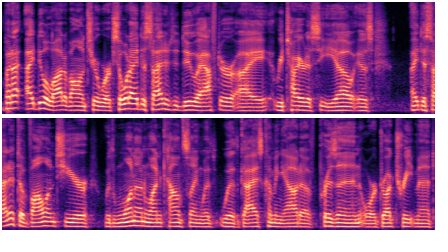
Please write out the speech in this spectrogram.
but I, I, do a lot of volunteer work. So what I decided to do after I retired as CEO is I decided to volunteer with one-on-one counseling with with guys coming out of prison or drug treatment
